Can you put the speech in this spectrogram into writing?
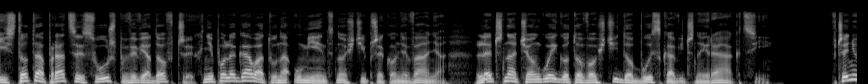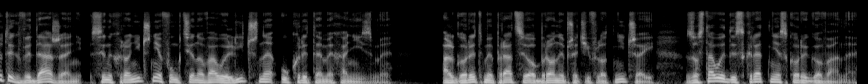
Istota pracy służb wywiadowczych nie polegała tu na umiejętności przekonywania, lecz na ciągłej gotowości do błyskawicznej reakcji. W cieniu tych wydarzeń synchronicznie funkcjonowały liczne ukryte mechanizmy. Algorytmy pracy obrony przeciwlotniczej zostały dyskretnie skorygowane.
